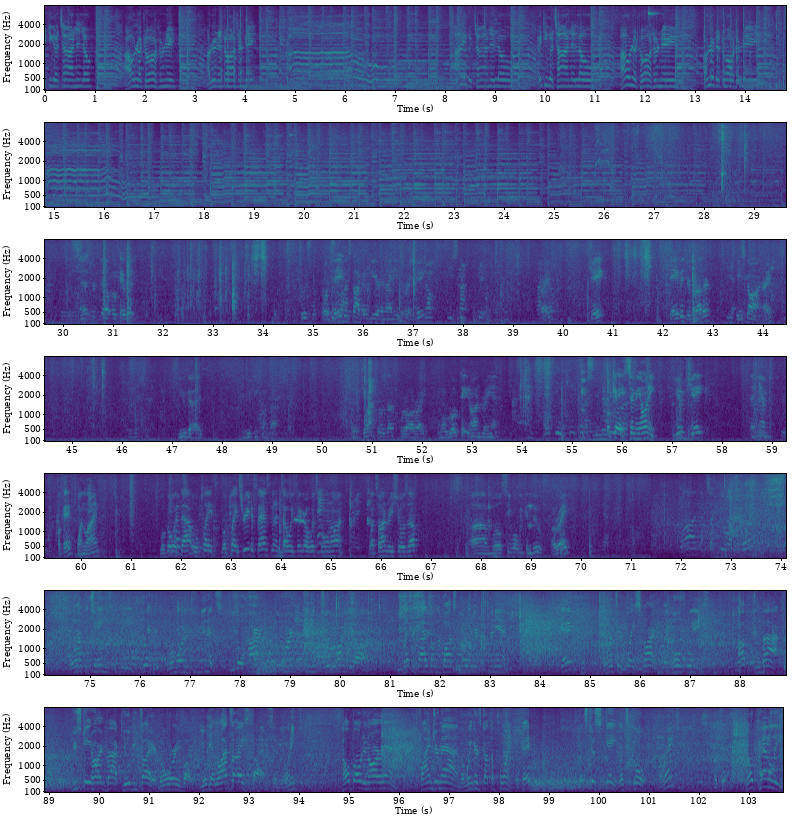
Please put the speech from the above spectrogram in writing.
Idiga tanilo, Aula tosune, Aula tosune. Aiga tanilo, Idiga tanilo, Aula tosune, Aula tosune. Okay, what? Who's, oh, David's not gonna be here tonight either, right, Jake? No, he's not here. Right? Jake? David, your brother? Yeah. He's gone, right? You guys, and you can come back. But if John shows up, we're all right, and we'll rotate Andre in. Okay, Simeone, you, Jake, and him. Okay, one line. We'll go with that. We'll play. We'll play three defensemen until we figure out what's going on. Once Andre shows up, um, we'll see what we can do. All right. One and second two off point. I want the changes to be quick, no more than two minutes. You go hard, you go hard for two minutes, you'll want to get off. You let the guys on the box know when you're coming in. Okay? I want you to play smart, play both ways. Up and back. You skate hard back, you'll be tired. Don't worry about it. You'll get lots of ice time, Simeone. Help out in RN. Find your man. The winger's got the point, okay? Let's just skate. Let's go. All right? Okay. No penalties.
